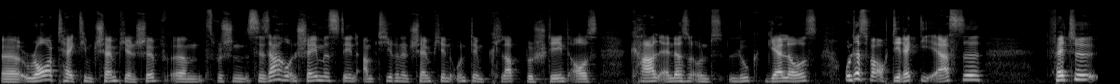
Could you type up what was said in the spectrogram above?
äh, Raw Tag Team Championship ähm, zwischen Cesaro und Sheamus, den amtierenden Champion, und dem Club, bestehend aus Carl Anderson und Luke Gallows. Und das war auch direkt die erste fette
